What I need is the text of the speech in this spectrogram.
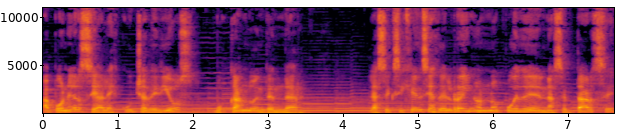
a ponerse a la escucha de Dios buscando entender. Las exigencias del reino no pueden aceptarse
